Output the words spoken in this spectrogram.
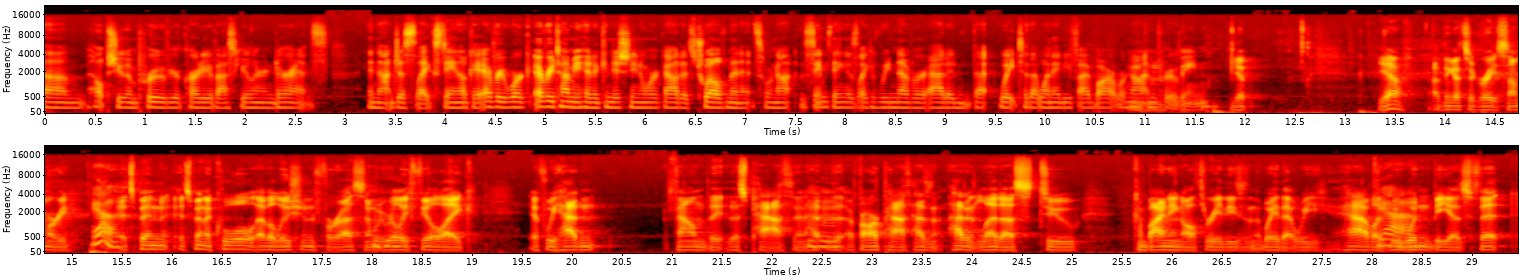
um, helps you improve your cardiovascular endurance and not just like staying okay every work every time you hit a conditioning workout it's 12 minutes we're not the same thing as like if we never added that weight to that 185 bar we're not mm-hmm. improving yep yeah i think that's a great summary yeah it's been it's been a cool evolution for us and mm-hmm. we really feel like if we hadn't found the, this path and mm-hmm. had, if our path hasn't hadn't led us to combining all three of these in the way that we have like yeah. we wouldn't be as fit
